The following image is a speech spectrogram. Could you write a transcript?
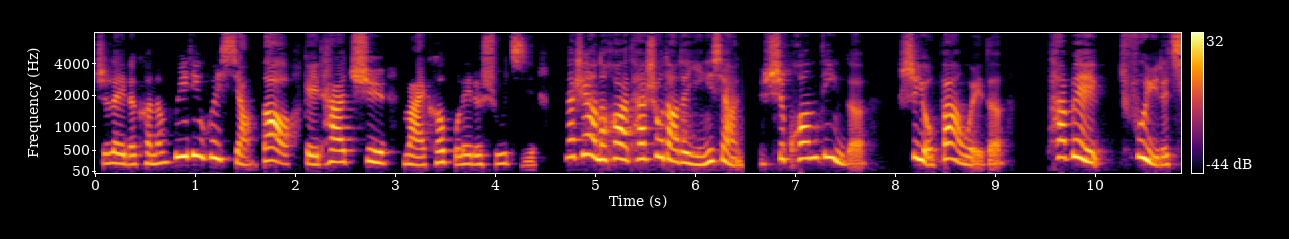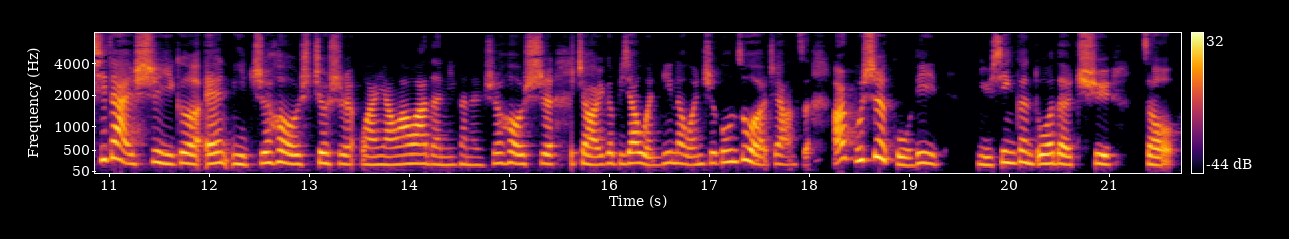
之类的，可能不一定会想到给她去买科普类的书籍。那这样的话，她受到的影响是框定的，是有范围的。他被赋予的期待是一个，哎，你之后就是玩洋娃娃的，你可能之后是找一个比较稳定的文职工作这样子，而不是鼓励女性更多的去走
